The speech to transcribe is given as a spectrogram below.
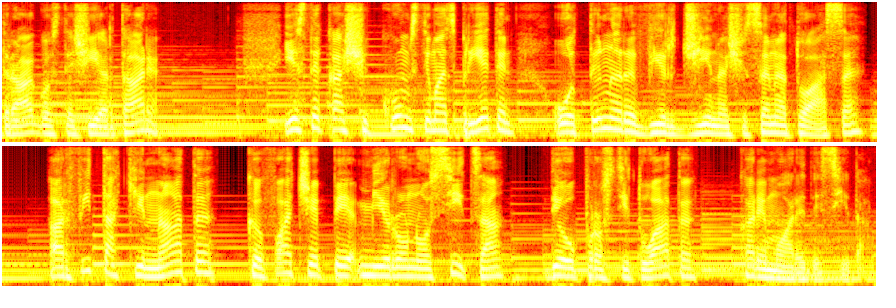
dragostea și iertarea? Este ca și cum, stimați prieteni, o tânără virgină și sănătoasă ar fi tachinată că face pe mironosița de o prostituată care moare de sida.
